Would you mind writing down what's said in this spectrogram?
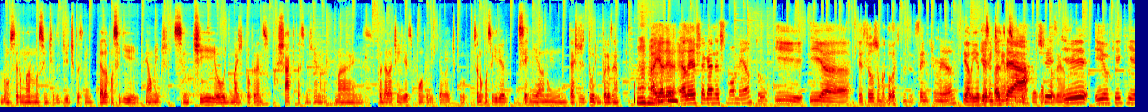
de um ser humano no sentido de, tipo assim, dela conseguir realmente sentir ou imaginar, ou pelo menos achar que tá sentindo, né? Mas quando ela atingir esse ponto de que ela, tipo, você não conseguiria discernir ela num teste de Turing, por exemplo. Uhum. Aí ela, ela ia chegar nesse momento e ia ter seus gostos e sentimentos, Ela ia ter ia sentimentos fazer sobre o arte que ela tá e, e o que, que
